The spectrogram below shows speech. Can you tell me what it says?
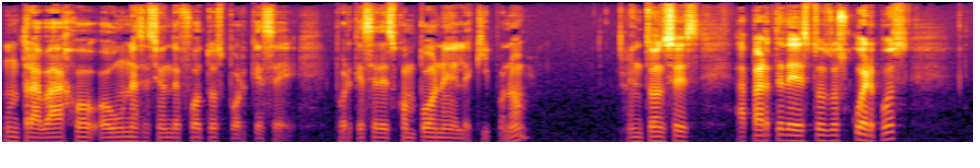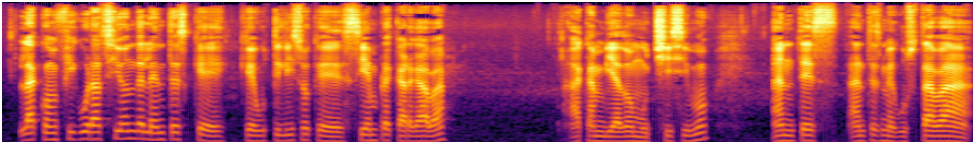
un trabajo o una sesión de fotos porque se, porque se descompone el equipo, ¿no? Entonces, aparte de estos dos cuerpos, la configuración de lentes que, que utilizo, que siempre cargaba, ha cambiado muchísimo. Antes, antes me gustaba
